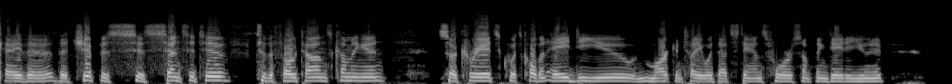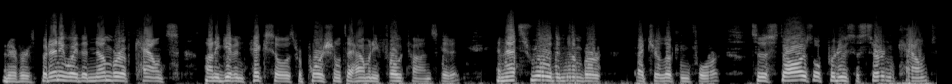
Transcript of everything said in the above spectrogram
okay, the, the chip is, is sensitive to the photons coming in. So it creates what's called an ADU. Mark can tell you what that stands for, something data unit whatever. But anyway, the number of counts on a given pixel is proportional to how many photons hit it. And that's really the number that you're looking for. So the stars will produce a certain count,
